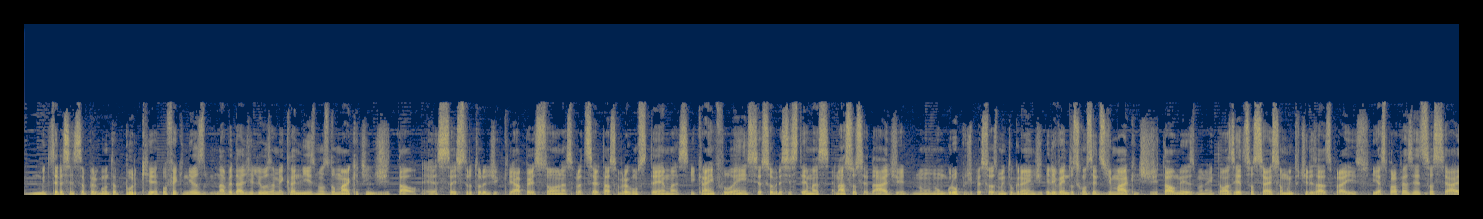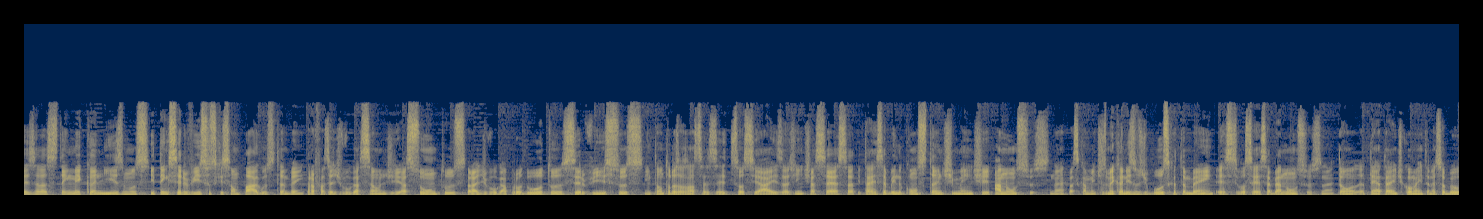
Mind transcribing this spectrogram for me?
Muito interessante essa pergunta, por quê? O fake news, na verdade, ele usa mecanismos do marketing digital. Essa estrutura de criar personas para dissertar sobre alguns temas e criar influência sobre esses temas na sociedade, num, num grupo de pessoas muito grande, ele vem dos conceitos de marketing digital mesmo, né? Então, as redes sociais são muito utilizadas para isso. E as próprias redes sociais, elas têm mecanismos e têm serviços que são pagos também para fazer a divulgação de assuntos, para divulgar produtos, serviços. Então todas as nossas redes sociais a gente acessa e está recebendo constantemente anúncios, né? Basicamente os mecanismos de busca também, esse você recebe anúncios, né? Então tem até a gente comenta, né, sobre o,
